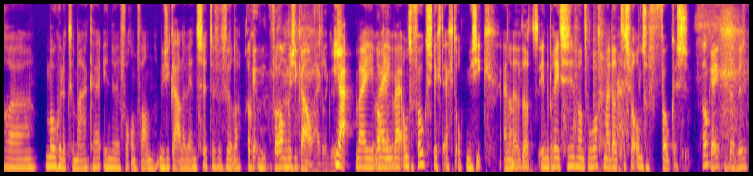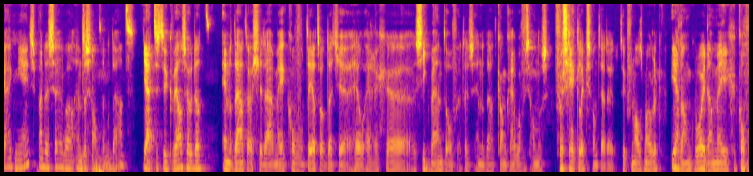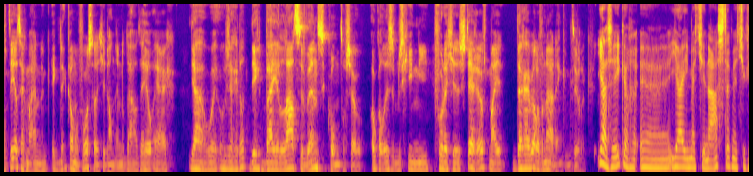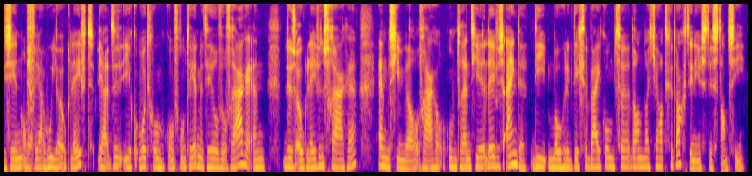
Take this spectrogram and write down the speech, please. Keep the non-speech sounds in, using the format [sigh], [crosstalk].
mogelijk te maken in de vorm van muzikale wensen te vervullen. Oké, vooral muzikaal eigenlijk dus. Ja, wij, wij, wij, onze focus ligt echt op muziek. En dat, dat in de breedste zin van het woord, maar dat is wel onze focus. Oké, dat wist ik eigenlijk niet eens, maar dat is eh, wel interessant inderdaad. Ja, het is natuurlijk wel zo dat inderdaad als je daarmee geconfronteerd wordt dat je heel erg eh, ziek bent of dat is inderdaad kanker hebben of iets anders verschrikkelijks, want ja, er is natuurlijk van alles mogelijk. Ja, dan word je daarmee geconfronteerd zeg maar en ik kan me voorstellen dat je dan inderdaad heel erg, ja, hoe, hoe zeg je dat, dicht bij je laatste wens komt of zo. Ook al is het misschien niet voordat je sterft, maar je- daar ga je wel over nadenken natuurlijk. Ja, zeker. Eh, jij met je naasten, met je gezin of Ja. ja. hoe je ook leeft. Ja, het- je wordt gewoon geconfronteerd met heel veel vragen en dus ook levensvragen. En misschien wel vragen omtrent je levenseinde, die mogelijk dichterbij komt eh, dan dat je had gedacht in eerste instantie.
